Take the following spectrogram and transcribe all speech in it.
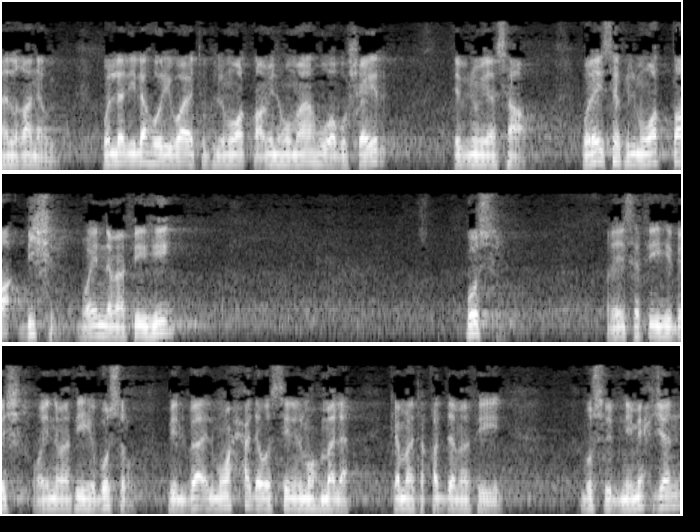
الغنوي. والذي له رواية في الموطأ منهما هو بشير ابن يسار. وليس في الموطأ بشر وإنما فيه بسر. وليس فيه بشر وإنما فيه بسر بالباء الموحدة والسين المهملة كما تقدم في بسر بن محجن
